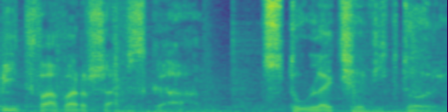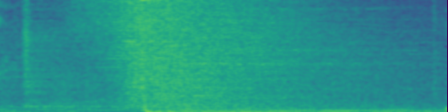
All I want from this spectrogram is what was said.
Bitwa Warszawska. Stulecie Wiktorii.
